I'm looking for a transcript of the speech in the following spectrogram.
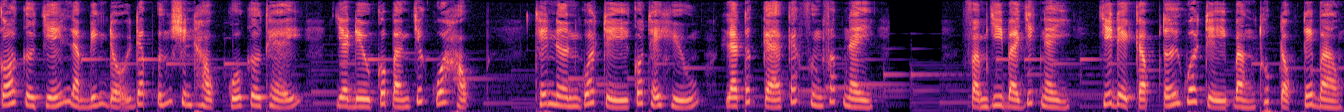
Có cơ chế làm biến đổi đáp ứng sinh học của cơ thể và đều có bản chất hóa học. Thế nên quá trị có thể hiểu là tất cả các phương pháp này. Phạm vi bài viết này chỉ đề cập tới quá trị bằng thuốc độc tế bào.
